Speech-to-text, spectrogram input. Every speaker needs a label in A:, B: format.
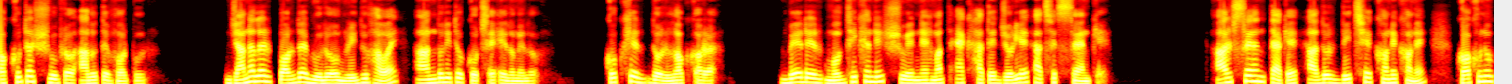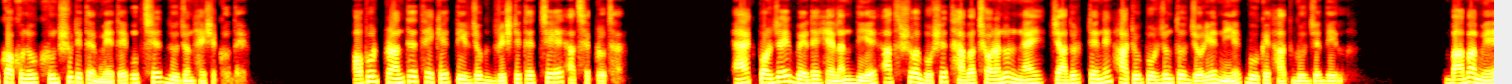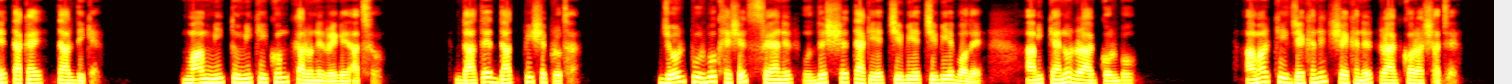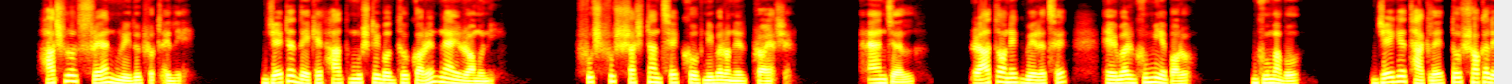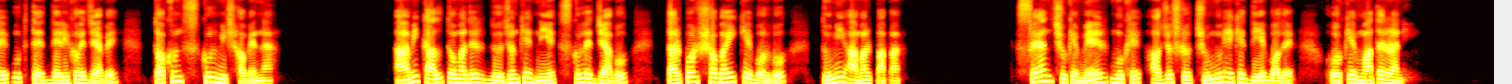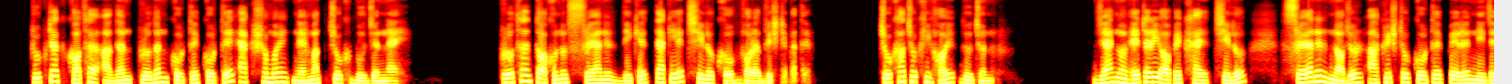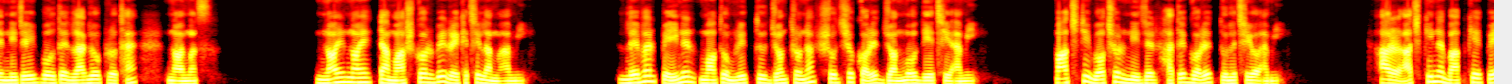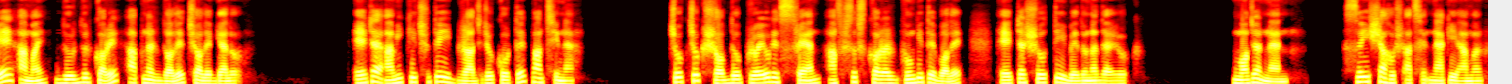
A: কক্ষটা শুভ্র আলোতে ভরপুর। জানালার পর্দাগুলো মৃদু হাওয়ায় আন্দোলিত করছে এলোমেলো। কক্ষের দোর লক করা। বেডের মধ্যিখানে শুয়ে নেহমাত এক হাতে জড়িয়ে আছে স্যানকে। আর স্যান তাকে আদর দিচ্ছে ক্ষণে ক্ষণে, কখনো কখনো খুনসুটিতে মেতে উঠছে দুজন হেসে খোদে অপর প্রান্তে থেকে তীর্যক দৃষ্টিতে চেয়ে আছে প্রথা। এক পর্যায়ে বেডে হেলান দিয়ে আতশোয়া বসে থাবা ছড়ানোর ন্যায় চাদর টেনে হাঁটু পর্যন্ত জড়িয়ে নিয়ে বুকে হাত গুজে দিল। বাবা মেয়ে তাকায় তার দিকে। মাম্মি, তুমি কি কোন কারণে রেগে আছো? দাঁতের দাঁত পিষে প্রথা। জোরপূর্বক হেসে শ্রেয়ানের উদ্দেশ্যে তাকিয়ে চিবিয়ে চিবিয়ে বলে, আমি কেন রাগ করব? আমার কি যেখানে সেখানে রাগ করা সাজে? হাসল শ্রেয়ান মৃদু ঠোঁটেলি। যেটা দেখে হাত মুষ্টিবদ্ধ করেন ন্যায় রমণী। ফুসফুস শ্বাস টানছে ক্ষোভ নিবারণের প্রয়াসে। অ্যাঞ্জেল, রাত অনেক বেড়েছে, এবার ঘুমিয়ে পড়ো। ঘুমাবো। জেগে থাকলে তো সকালে উঠতে দেরি হয়ে যাবে, তখন স্কুল মিস হবে না। আমি কাল তোমাদের দুজনকে নিয়ে স্কুলে যাব, তারপর সবাইকে বলব, তুমি আমার পাপা। স্যান চুকে মেয়ের মুখে অজস্র চুমু এঁকে দিয়ে বলে, ওকে মাতা রানী। টুকটাক কথা আদান প্রদান করতে করতে একসময় নেহমাত চোখ বুঝে নেয়। প্রথা তখনও শ্রেয়ানের দিকে তাকিয়ে ছিল ক্ষোভ ভরা দৃষ্টিপাতে। চোখাচোখি হয় দুজন। যেন এটারই অপেক্ষায় ছিল শ্রেয়ানের নজর আকৃষ্ট করতে পেরে নিজে নিজেই বলতে লাগল প্রথা, নয় মাস। নয় নয়টা মাস করবে রেখেছিলাম আমি। লেভার পেইনের মতো মৃত্যু যন্ত্রণা সহ্য করে জন্ম দিয়েছি আমি। পাঁচটি বছর নিজের হাতে গড়ে তুলেছিও আমি। আর আজ কিনা বাপকে পেয়ে আমায় দূর দূর করে আপনার দলে চলে গেল। এটা আমি কিছুতেই গ্রাহ্য করতে পারছি না। চোখ শব্দ প্রয়োগে শ্রেয়ান আফসোস করার ভঙ্গিতে বলে, এটা সত্যি বেদনাদায়ক। মজা নেন। সেই সাহস আছে নাকি আমার?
